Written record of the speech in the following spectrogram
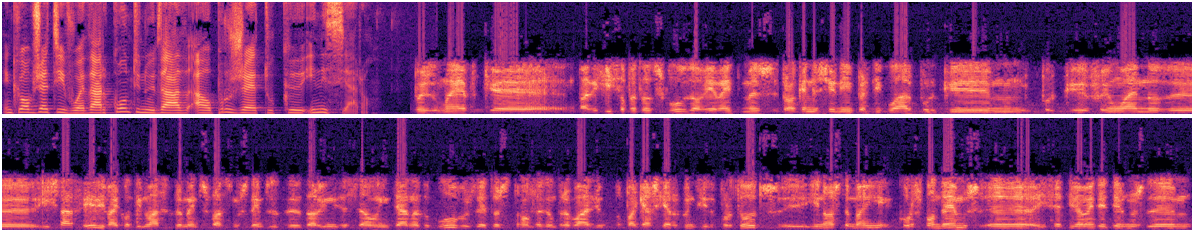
em que o objetivo é dar continuidade ao projeto que iniciaram depois de uma época pá, difícil para todos os clubes, obviamente, mas para o Canascione em particular porque, porque foi um ano de, e está a ser e vai continuar seguramente nos próximos tempos de, de organização interna do clube, os diretores estão a fazer um trabalho pá, que acho que é reconhecido por todos e, e nós também correspondemos uh, efetivamente em termos de,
